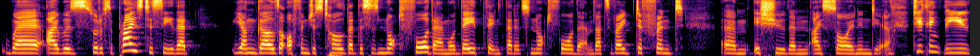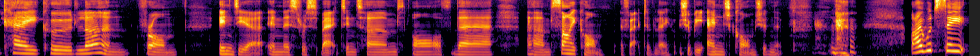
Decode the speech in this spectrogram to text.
where I was sort of surprised to see that young girls are often just told that this is not for them, or they think that it's not for them. That's a very different um, issue than I saw in India. Do you think the UK could learn from India in this respect in terms of their um, SciComm, effectively? It should be EngCom, shouldn't it? I would say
